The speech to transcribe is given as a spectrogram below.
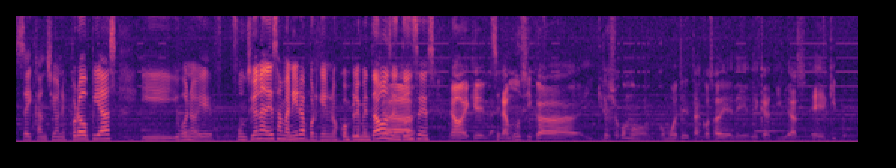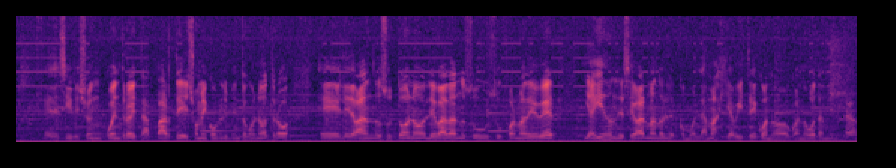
seis canciones propias y, bueno, eh, funciona de esa manera porque nos complementamos, entonces... No, es que la, música, y creo yo como, como este, estas cosas de, creatividad, es equipo. Es decir, yo encuentro esta parte, yo me complemento con otro, eh, le va dando su tono, le va dando su, su forma de ver y ahí es donde se va armando como la magia, ¿viste? Cuando, cuando vos también estás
